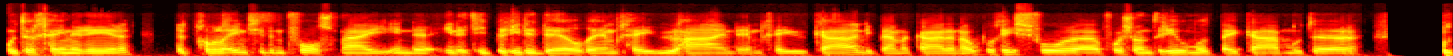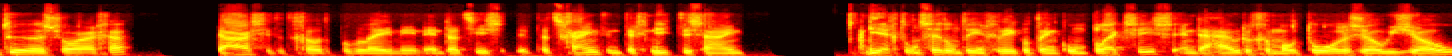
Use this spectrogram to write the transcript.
moeten genereren. Het probleem zit hem volgens mij in, de, in het hybride deel, de MGUH en de MGUK, die bij elkaar dan ook nog eens voor, uh, voor zo'n 300 pk moeten, moeten zorgen. Daar zit het grote probleem in. En dat, is, dat schijnt een techniek te zijn die echt ontzettend ingewikkeld en complex is. En de huidige motoren sowieso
